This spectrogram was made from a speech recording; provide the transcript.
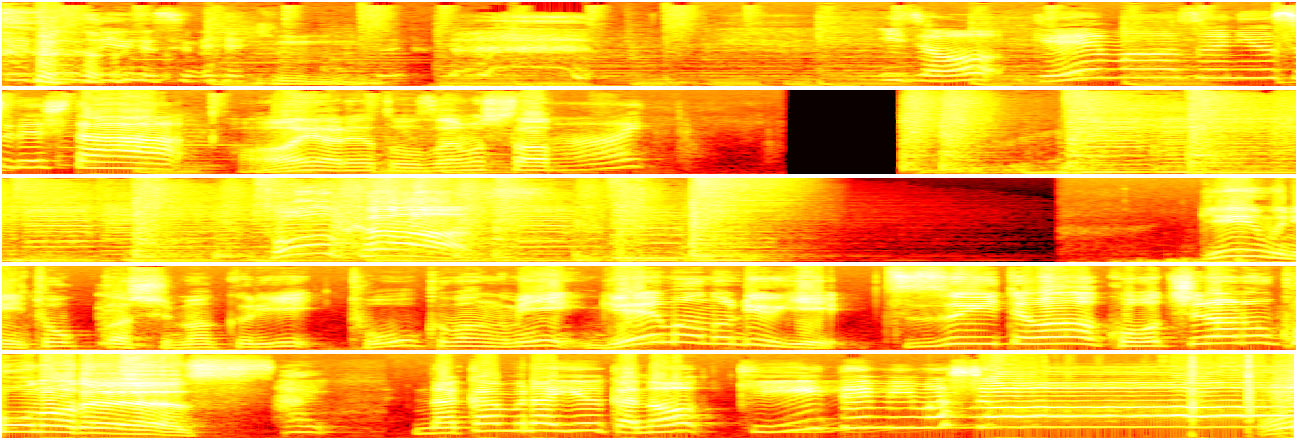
出てほしいですねうん以上ゲーマーズニュースでしたはい、ありがとうございました。はいトーカーズゲームに特化しまくり、トーク番組、ゲーマーの流儀。続いてはこちらのコーナーです。はい中村優香の聞いてみましおょー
